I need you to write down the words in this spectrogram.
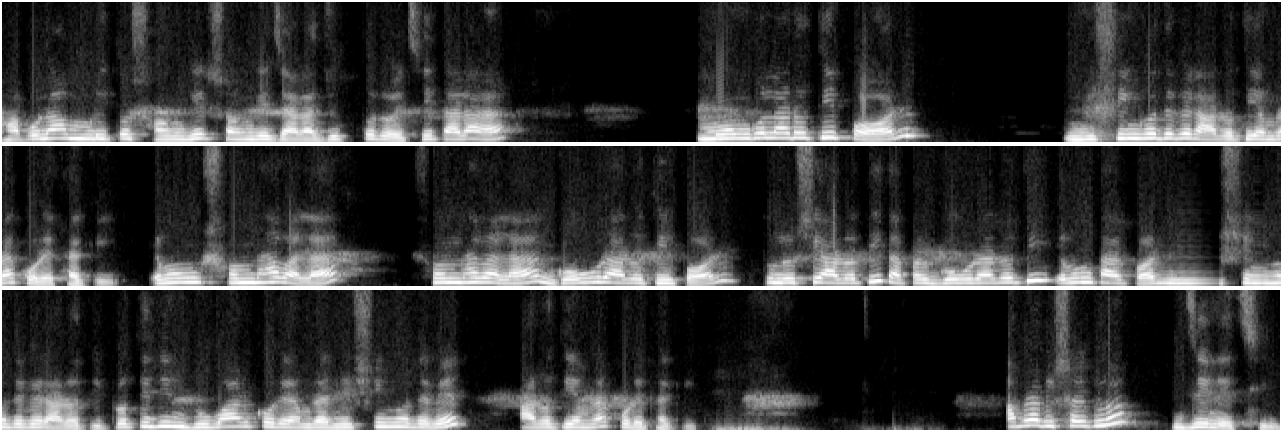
ভাবনামৃত সংঘের সঙ্গে যারা যুক্ত রয়েছি, তারা মঙ্গল আরতির পর নৃসিংহদেবের আরতি আমরা করে থাকি এবং সন্ধ্যাবেলা সন্ধ্যাবেলা গৌর আরতির পর, তুলসী আরতি, তারপর গৌর আরতি এবং তারপর নৃসিংহদেবের আরতি। প্রতিদিন দুবার করে আমরা নৃসিংহদেবের আরতি আমরা করে থাকি। আমরা বিষয়গুলো জেনেছি।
